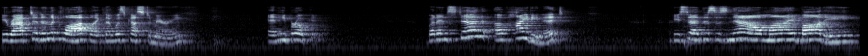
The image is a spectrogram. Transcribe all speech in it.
He wrapped it in the cloth like that was customary and he broke it. But instead of hiding it, he said, This is now my body,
